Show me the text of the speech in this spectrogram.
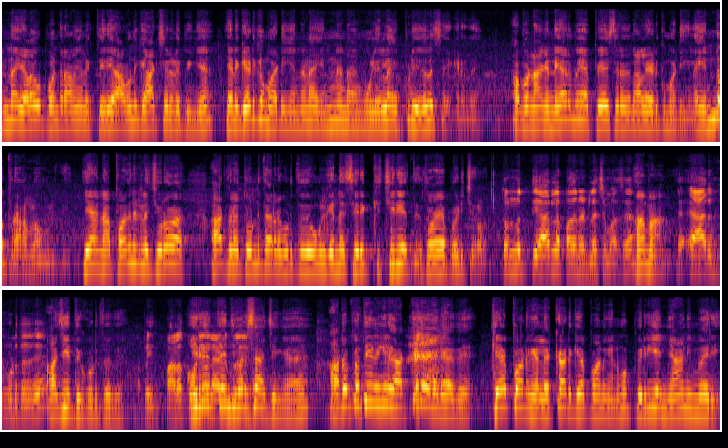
என்ன இளவு பண்ணுறாங்கன்னு எனக்கு தெரியும் அவனுக்கு ஆக்ஷன் எடுப்பீங்க. எனக்கு எடுக்க மாட்டீங்க. என்னன்னா என்ன நான் உங்களை எல்லாம் எப்படி இதில் சேர்க்குறது? அப்போ நாங்கள் நேர்மையாக பேசுகிறதுனால எடுக்க மாட்டீங்களா? என்ன ப்ராப்ளம் உங்களுக்கு? ஏன் நான் பதினெட்டு லட்ச ரூபா ஆயிரத்தி தொள்ளாயிரத்தி தொண்ணூத்தாறில் கொடுத்தது உங்களுக்கு என்ன சிறு சிறிய தொகையாக போயிடுச்சோ? தொண்ணூற்றி ஆறில் பதினெட்டு லட்சமா சார்? ஆமாம் யாருக்கு கொடுத்தது? அஜித்துக்கு கொடுத்தது. அப்போ பல இருபத்தஞ்சு வருஷம் ஆச்சுங்க. அதை பற்றி இவங்களுக்கு அக்கறை கிடையாது. கேட்பானுங்க ரெக்கார்டு கேட்பானுங்க என்னமோ பெரிய ஞானி மாதிரி.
